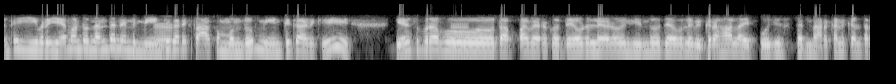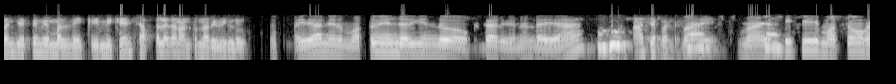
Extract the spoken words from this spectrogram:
అంటే ఈవిడ ఏమంటుందంటే నేను మీ ఇంటికాడికి రాకముందు మీ ఇంటికాడికి యేసు ప్రభు తప్ప వేరొక దేవుడు లేడు. హిందూ దేవుళ్ళు విగ్రహాలు అవి పూజిస్తే నరకానికి వెళ్తారని చెప్పి మిమ్మల్ని మీకేం చెప్పలేదని అంటున్నారు వీళ్ళు. అయ్యా నేను మొత్తం ఏం జరిగిందో ఒకసారి వినండి అయ్యా. ఆ, చెప్పండి. మా మా ఇంటికి మొత్తం ఒక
